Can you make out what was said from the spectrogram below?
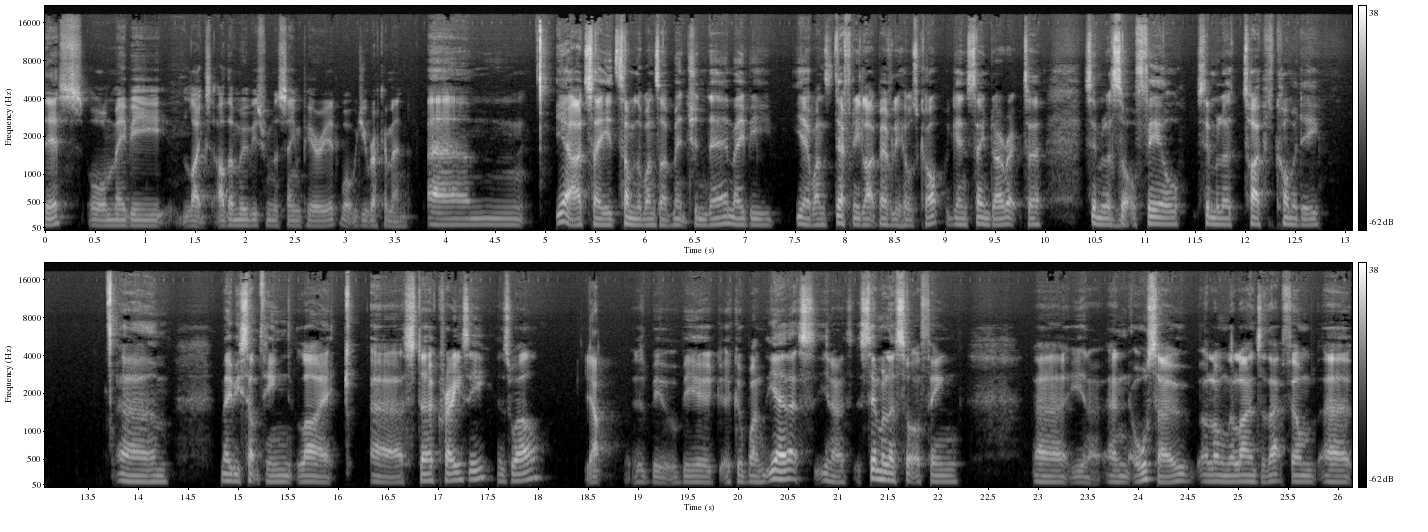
this, or maybe likes other movies from the same period, what would you recommend? Um, yeah, I'd say some of the ones I've mentioned there. Maybe yeah, one's definitely like Beverly Hills Cop. Again, same director, similar Mhm. sort of feel, similar type of comedy. Um, maybe something like uh, Stir Crazy as well. Yep. It would be, it would be a, a good one. Yeah, that's you know similar sort of thing. Uh, you know, and also along the lines of that film, uh,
